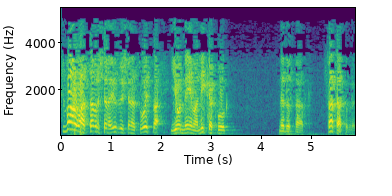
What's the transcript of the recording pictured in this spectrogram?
sva ova savršena i uzvišena svojstva i on nema nikakvog nedostatka. Sva ta to brez.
